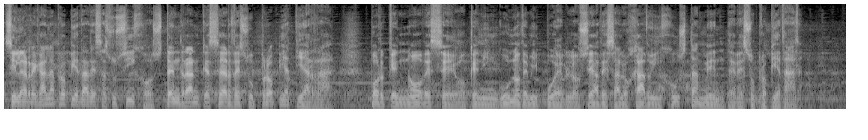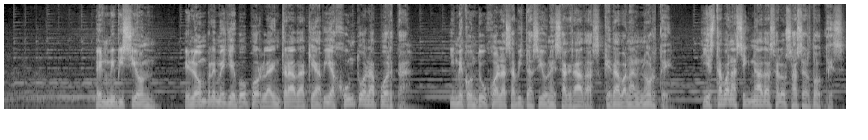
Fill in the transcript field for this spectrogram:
Si le regala propiedades a sus hijos, tendrán que ser de su propia tierra, porque no deseo que ninguno de mi pueblo sea desalojado injustamente de su propiedad. En mi visión, El hombre me llevó por la entrada que había junto a la puerta y me condujo a las habitaciones sagradas que daban al norte y estaban asignadas a los sacerdotes.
